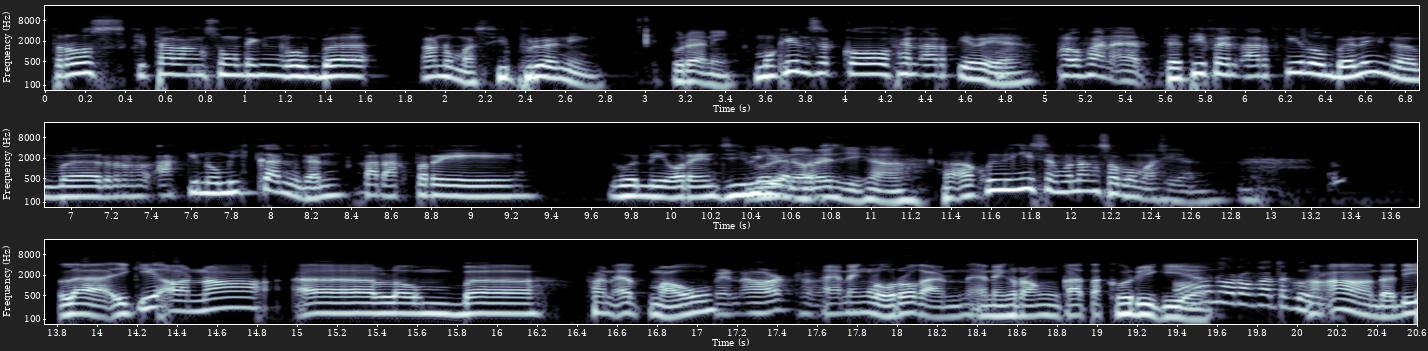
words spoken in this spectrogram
Terus kita langsung teng lomba anu Mas, hiburan nih. Hiburan nih. Mungkin seko fan art ya ya. Oh, fan art. Jadi fan art ki lomba nih gambar akinomikan kan karaktere Goni Orange kan, Mas? Orange, ha. Aku wingi sing menang sapa Mas Yan? Lah, iki ono eh, lomba fan art mau. Fan art. Eneng loro kan, eneng rong kategori iki Oh, ya. ono orang kategori. Heeh, tadi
